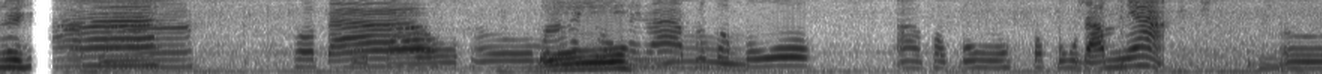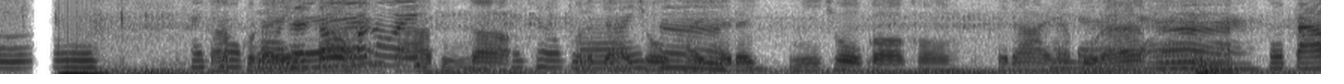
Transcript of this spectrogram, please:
เงยอ่าพ่อตาเออมาให้โชคให้ลาบแล้วพ่อปูอ่าพ่อปูพ่อปูดำเนี่ยเออปูให้โชคคนหไหนน่อยโชคนะเขาหน่อยตาถึงก็ให้โชคคนหน่อยจะให้โชคใครใครได้มีโชคก็ขอให้ได้นะปู่นะอ่าโตเต่า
